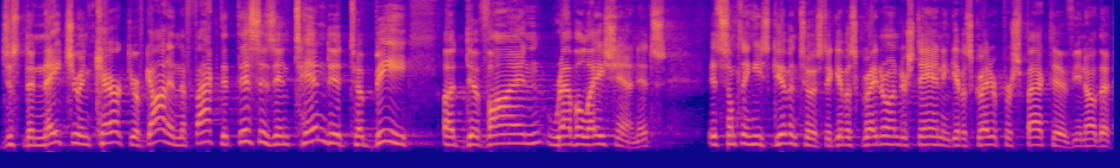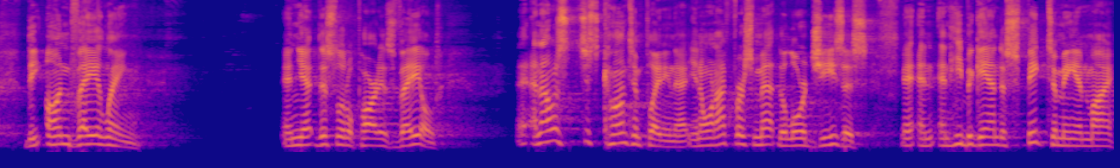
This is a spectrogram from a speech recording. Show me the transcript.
just the nature and character of God and the fact that this is intended to be a divine revelation. It's, it's something He's given to us to give us greater understanding, give us greater perspective, you know, the, the unveiling. And yet, this little part is veiled. And I was just contemplating that. You know, when I first met the Lord Jesus and, and He began to speak to me in my,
